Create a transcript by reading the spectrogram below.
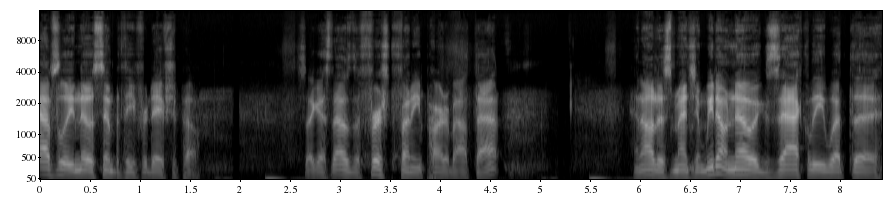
absolutely no sympathy for Dave Chappelle. So I guess that was the first funny part about that. And I'll just mention we don't know exactly what the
